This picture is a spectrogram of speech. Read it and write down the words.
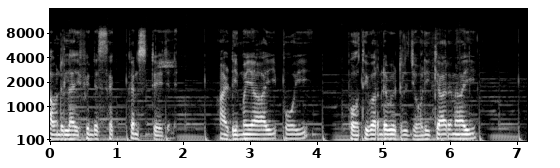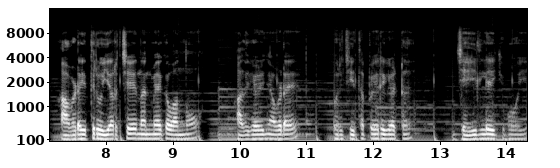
അവന്റെ ലൈഫിന്റെ സെക്കൻഡ് സ്റ്റേജിൽ അടിമയായി പോയി. പോത്തിവറിന്റെ വീട്ടിൽ ജോലിക്കാരനായി അവിടെ ഇത്തിരി ഉയർച്ചയെ നന്മയൊക്കെ വന്നു. അത് കഴിഞ്ഞ് അവിടെ ഒരു ചീത്തപ്പേര് കേട്ട് ജയിലിലേക്ക് പോയി.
